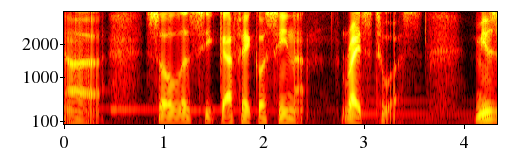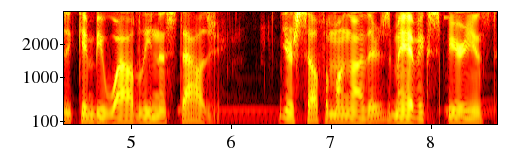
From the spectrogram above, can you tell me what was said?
Uh, so let's see. Caffe Cocina writes to us. Music can be wildly nostalgic. Yourself, among others, may have experienced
